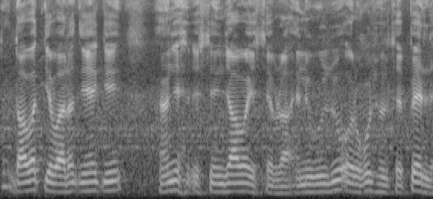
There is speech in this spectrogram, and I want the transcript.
تو دعوت کی عبارت یہ ہے کہ ہاں جی استنجا و استبرا یعنی وضو اور غسل سے پہلے۔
